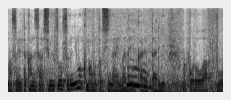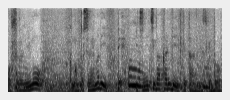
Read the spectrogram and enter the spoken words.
まあ、そういった患者さんは手術をするにも熊本市内まで行かれたり、まあ、フォローアップをするにも熊本市内まで行って1日がかりで行ってたんですけど、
